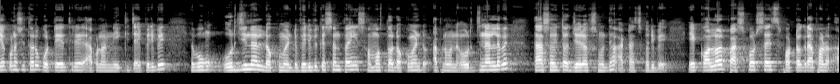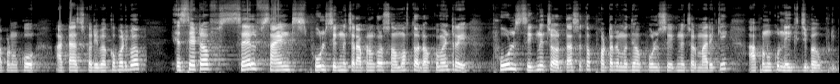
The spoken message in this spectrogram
ଯେକୌଣସି ଥରୁ ଗୋଟିଏ ଏଥିରେ ଆପଣ ନେଇକି ଯାଇପାରିବେ ଏବଂ ଓରିଜିନାଲ୍ ଡକୁମେଣ୍ଟ ଭେରିଫିକେସନ୍ ପାଇଁ ସମସ୍ତ ଡକୁମେଣ୍ଟ ଆପଣମାନେ ଓରିଜିନାଲ୍ ନେବେ ତା ସହିତ ଜେରକ୍ସ ମଧ୍ୟ ଆଟାଚ୍ କରିବେ ଏ କଲର୍ ପାସପୋର୍ଟ ସାଇଜ୍ ଫଟୋଗ୍ରାଫର ଆପଣଙ୍କୁ ଆଟାଚ୍ କରିବାକୁ ପଡ଼ିବ a set of self signs full signature ଆପଣଙ୍କର ସମସ୍ତ ଡକୁମେଣ୍ଟରେ ଫୁଲ୍ ସିଗ୍ନେଚର୍ ତା ସହିତ ଫଟୋରେ ମଧ୍ୟ ଫୁଲ୍ ସିଗ୍ନେଚର୍ ମାରିକି ଆପଣଙ୍କୁ ନେଇକି ଯିବାକୁ ପଡ଼ିବ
